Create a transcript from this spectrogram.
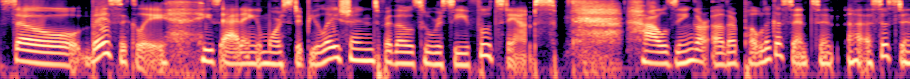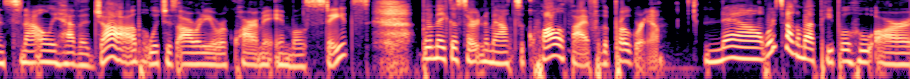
So basically, he's adding more stipulations for those who receive food stamps, housing, or other public uh, assistance to not only have a job, which is already a requirement in most states, but make a certain amount to qualify for the program. Now, we're talking about people who are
